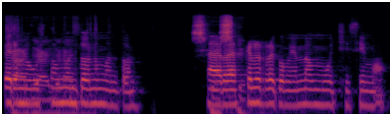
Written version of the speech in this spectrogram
pero me gustó un montón, un montón la verdad es que lo recomiendo muchísimo.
